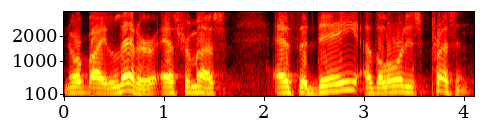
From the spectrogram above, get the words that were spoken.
nor by letter, as from us, as the day of the Lord is present.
